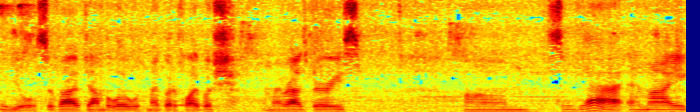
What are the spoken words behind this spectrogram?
maybe it will survive down below with my butterfly bush and my raspberries. Um, so yeah, and my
